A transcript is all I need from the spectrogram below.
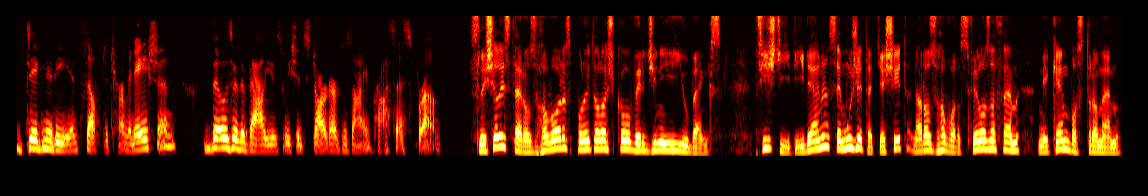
dignity and self-determination. Those are the values we should start our design process from. Slyšeli jste rozhovor s politoložkou Virginie Eubanks. Příští týden se můžete těšit na rozhovor s filozofem Nikem Bostromem.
